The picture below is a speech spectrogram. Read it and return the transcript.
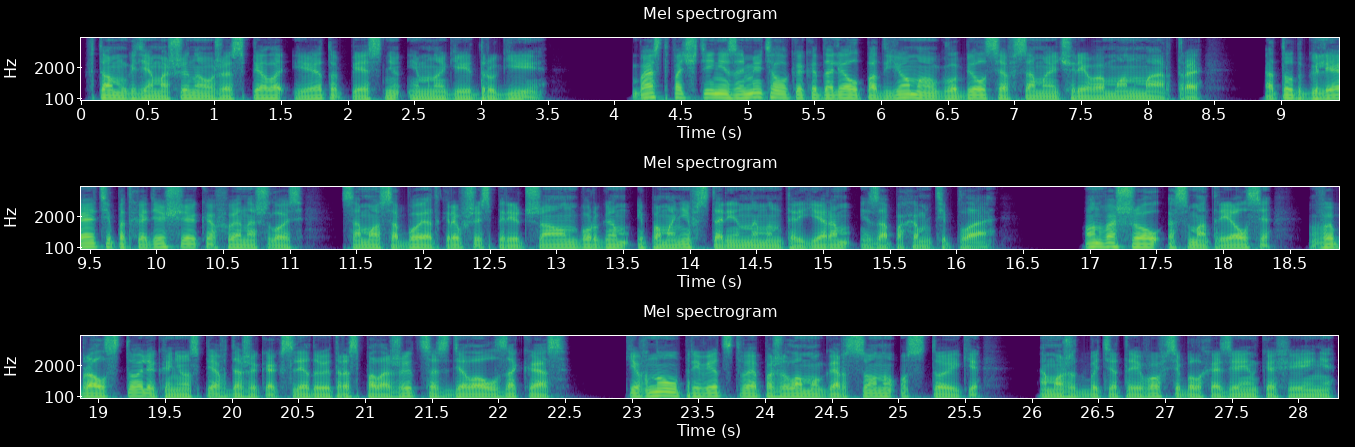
в том, где машина уже спела и эту песню, и многие другие. Баст почти не заметил, как одолел подъем и углубился в самое чрево Монмартра. А тут, глядь, и подходящее кафе нашлось, само собой открывшись перед Шаунбургом и поманив старинным интерьером и запахом тепла. Он вошел, осмотрелся, выбрал столик и, не успев даже как следует расположиться, сделал заказ. Кивнул, приветствуя пожилому гарсону у стойки — а может быть, это и вовсе был хозяин кофейни,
